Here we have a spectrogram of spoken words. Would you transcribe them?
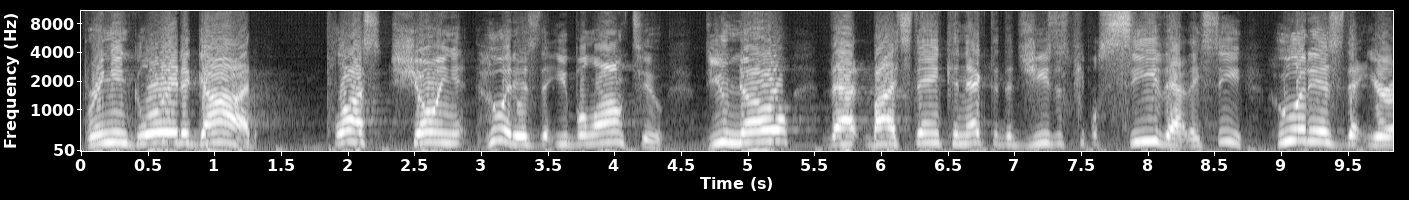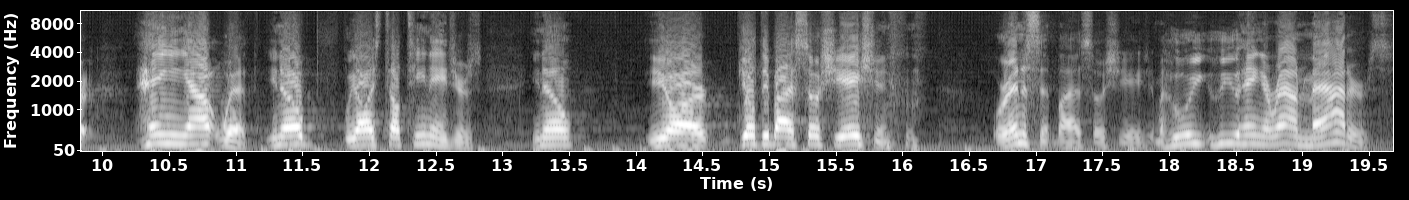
Bringing glory to God, plus showing who it is that you belong to. Do you know that by staying connected to Jesus, people see that. They see who it is that you're hanging out with. You know, we always tell teenagers, you know, you are guilty by association or innocent by association. But who, you, who you hang around matters.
